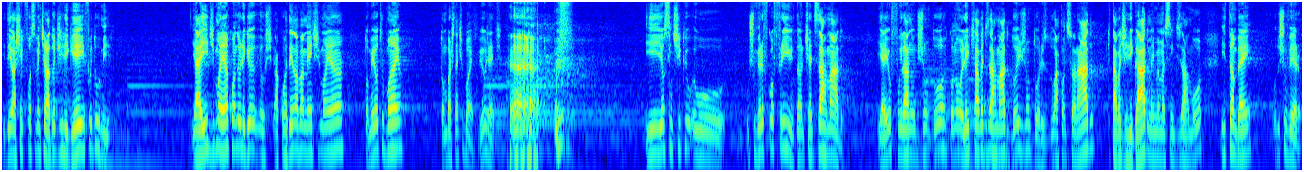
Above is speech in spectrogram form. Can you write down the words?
E daí eu achei que fosse o ventilador, desliguei e fui dormir. E aí de manhã, quando eu liguei, eu acordei novamente de manhã, tomei outro banho. Tomo bastante banho, viu, gente? e eu senti que o, o chuveiro ficou frio, então ele tinha desarmado. E aí eu fui lá no disjuntor, quando eu olhei, estava desarmado dois disjuntores, do ar-condicionado, que estava desligado, mas mesmo assim desarmou, e também o do chuveiro.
